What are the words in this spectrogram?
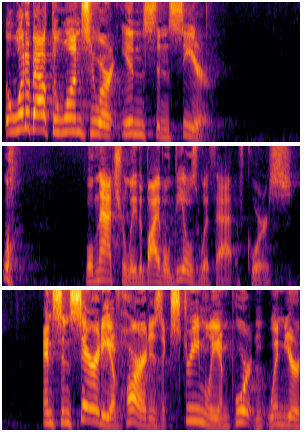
What about the ones who are insincere? Well, naturally, the Bible deals with that, of course. And sincerity of heart is extremely important when you're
